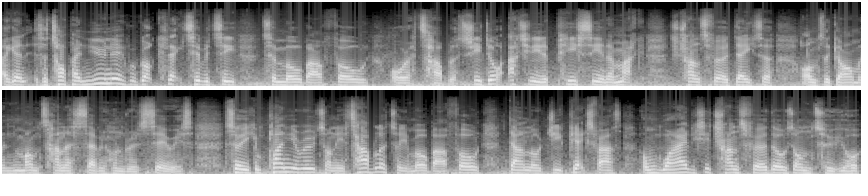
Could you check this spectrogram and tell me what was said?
Again, it's a top end unit. We've got connectivity to mobile phone or a tablet. So you don't actually need a PC and a Mac to transfer data onto the Garmin Montana 700 series. So you can plan your routes on your tablet or your mobile phone, download GPX files and wirelessly transfer those onto your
